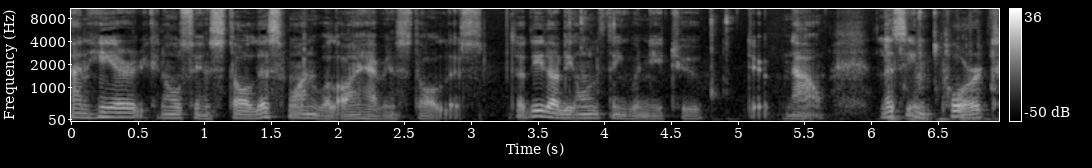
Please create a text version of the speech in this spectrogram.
And here you can also install this one well I have installed this. So these are the only thing we need to do. Now let's import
